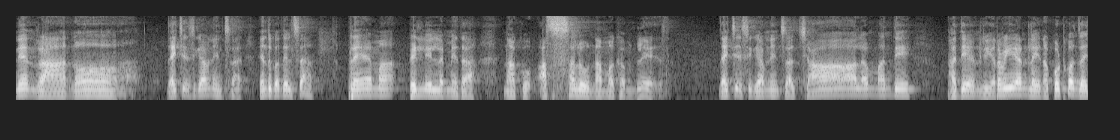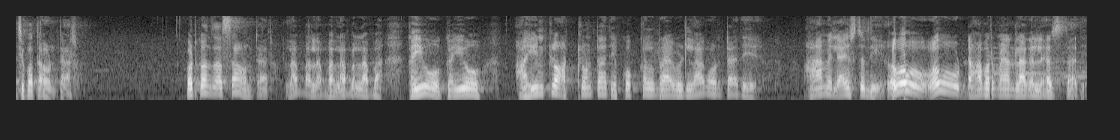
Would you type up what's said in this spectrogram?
నేను రాను. దయచేసి గమనించాలి. ఎందుకో తెలుసా? ప్రేమ పెళ్ళిళ్ళ మీద నాకు అస్సలు నమ్మకం లేదు. దయచేసి గమనించాలి. చాలామంది పదేండ్లు ఇరవై ఏండ్లు అయినా కొట్టుకొని చచ్చిపోతూ ఉంటారు. కొట్టుకొని చేస్తూ ఉంటారు. లబ్బ లబ్బ లబ్బ లబ్బ. కయ్యో కయ్యో. ఆ ఇంట్లో అట్లుంటుంది కుక్కలు రావిడిలాగా ఉంటుంది. ఆమె లేస్తుంది ఓ ఓ డాబర్ మ్యాన్ లాగా లేస్తుంది.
